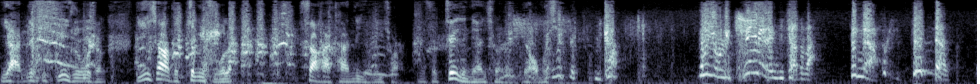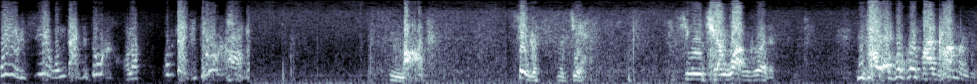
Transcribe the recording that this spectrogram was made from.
演的是栩栩如生，一下子征服了上海滩的演艺圈。你说这个年轻人了不起？你看。我有了职业了，你晓得吧？真的，真的，我有了职业，我们大家都好了，我们大家都好了。妈的，这个世界，千千万恶的世界，你怕我不会反抗吗？你？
